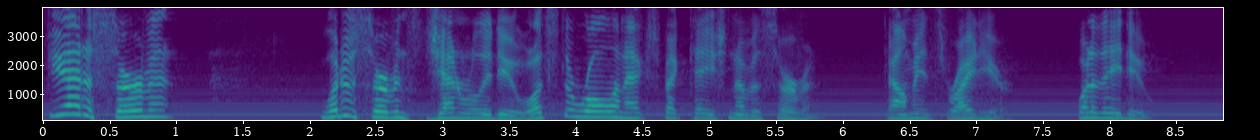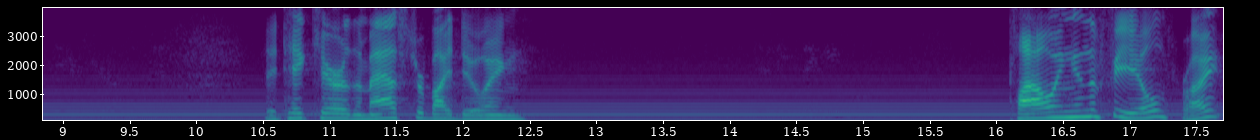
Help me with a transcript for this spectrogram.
If you had a servant, what do servants generally do? What's the role and expectation of a servant? Tell me it's right here. What do they do? They take care of the master by doing plowing in the field, right?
